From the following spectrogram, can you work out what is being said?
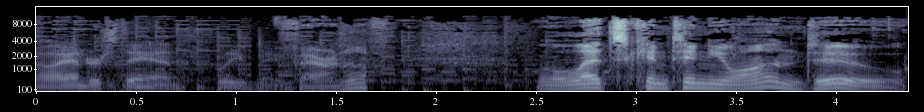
Oh, I understand. Believe me. Fair enough. Let's continue on to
